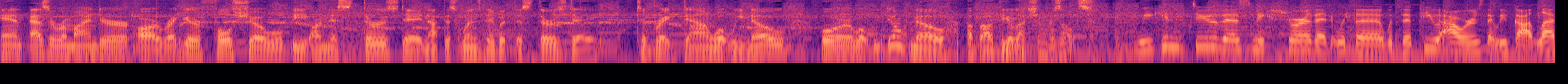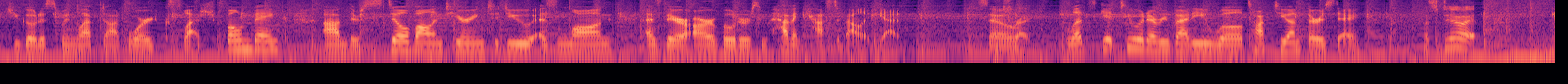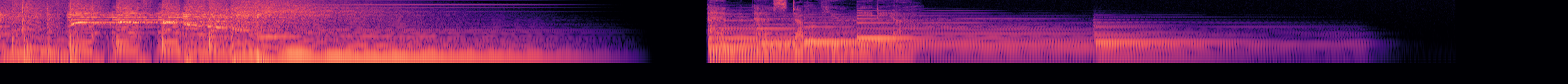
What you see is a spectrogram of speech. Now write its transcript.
And as a reminder, our regular full show will be on this Thursday, not this Wednesday, but this Thursday, to break down what we know or what we don't know about the election results we can do this. Make sure that with the with the few hours that we've got left, you go to swingleft.org slash phone bank. Um, there's still volunteering to do as long as there are voters who haven't cast a ballot yet. So right. let's get to it, everybody. We'll talk to you on Thursday. Let's do it.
